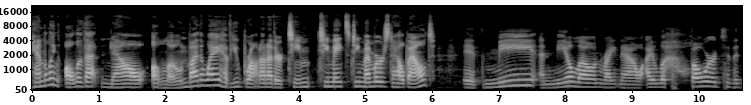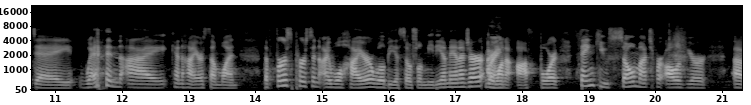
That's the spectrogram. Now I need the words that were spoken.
handling all of that now alone, by the way? Have you brought on other team teammates, team members to help out? It's me and me alone right now. I look forward to the day when I can hire someone. The first person I will hire will be a social media manager. Right. I want to offboard. Thank you so much for all of your uh,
